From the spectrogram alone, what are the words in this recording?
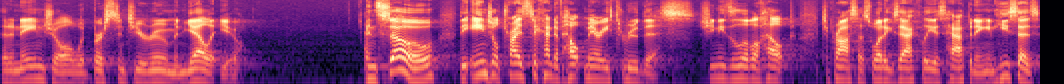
That an angel would burst into your room and yell at you. And so the angel tries to kind of help Mary through this. She needs a little help to process what exactly is happening. And he says,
